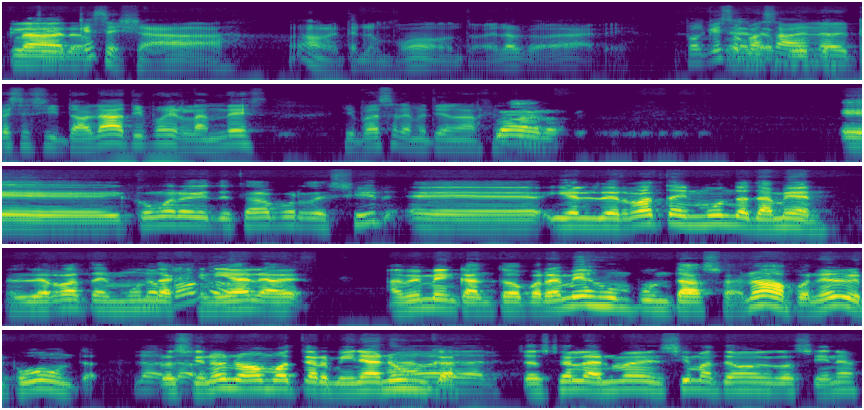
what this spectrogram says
Claro. ¿Qué, qué sé yo? Vamos a meterle un punto, de loco, dale. Porque eso Ya, pasaba en lo del pececito, hablaba tipo irlandés y por eso le metieron a Argentina. Claro. Eh, ¿Cómo era que te estaba por decir? Eh, y el de Rata Inmunda también. El de Rata Inmunda, genial. A, a mí me encantó. Para mí es un puntazo. No, ponerle el punto. Lo- Pero lo- si no, no vamos a terminar Ah, nunca. Ya son las nueve encima, tengo que cocinar.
